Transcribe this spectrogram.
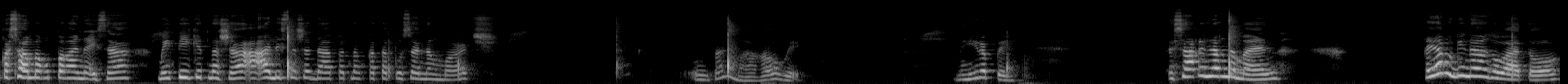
kasama ko pa nga na isa, may ticket na siya, aalis na siya dapat ng katapusan ng March. Hmm, Paano makakauwi? Mahirap eh. Eh, sa akin lang naman, kaya ko ginagawa to,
